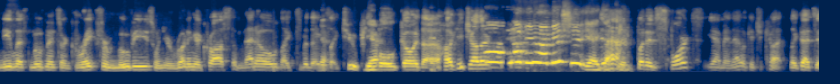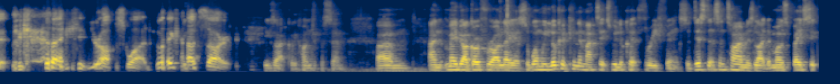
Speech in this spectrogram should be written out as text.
knee lift movements are great for movies when you're running across the meadow, like for those yeah. like two people yeah. going to yeah. hug each other. Oh, I love you, I miss you. Yeah, exactly. But in sports, yeah, man, that'll get you cut. Like that's it. Like, like you're off the squad. Like I'm sorry. Exactly, hundred percent. Um, and maybe I'll go through our layers. So when we look at kinematics, we look at three things. So distance and time is like the most basic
